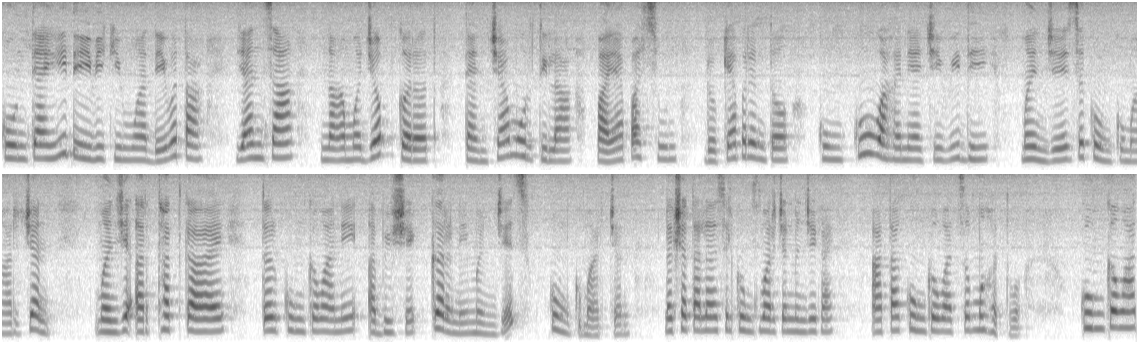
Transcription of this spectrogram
कोणत्याही देवी किंवा देवता यांचा नामजप करत त्यांच्या मूर्तीला पायापासून डोक्यापर्यंत कुंकू वाहण्याची विधी म्हणजेच कुंकुमार्चन म्हणजे अर्थात काय? तर कुंकवाने अभिषेक करणे म्हणजेच कुंकुमार्चन लक्षात आलं असेल कुंकुमार्चन म्हणजे काय? आता कुंकवाचं महत्त्व. कुंकवात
